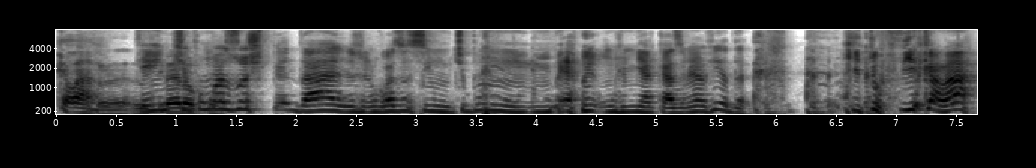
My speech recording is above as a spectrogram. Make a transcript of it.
Claro. não tem tipo aeroporto. umas hospedagens, um negócio assim, tipo um, um Minha Casa Minha Vida. Que tu fica lá.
